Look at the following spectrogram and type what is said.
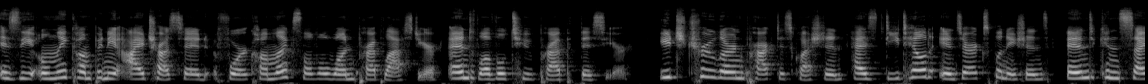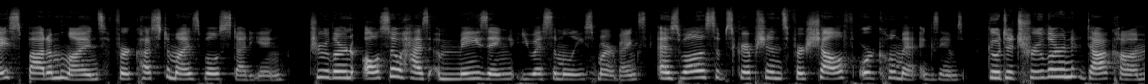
is the only company I trusted for COMLEX Level 1 prep last year and Level 2 prep this year. Each TrueLearn practice question has detailed answer explanations and concise bottom lines for customizable studying. TrueLearn also has amazing USMLE Smart Banks, as well as subscriptions for shelf or COMAT exams. Go to truelearn.com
